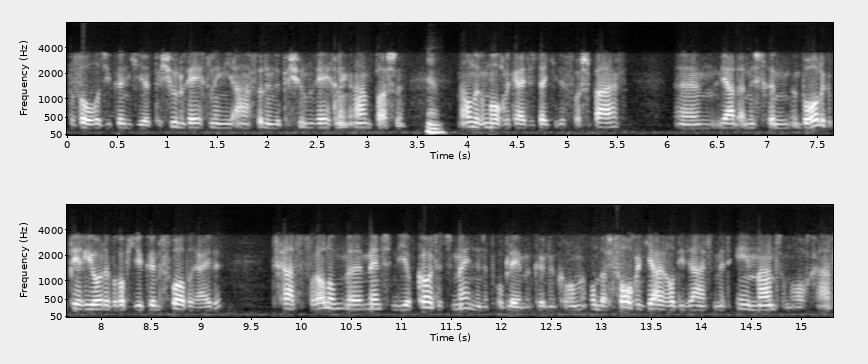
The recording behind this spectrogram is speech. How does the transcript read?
Bijvoorbeeld, je kunt je pensioenregeling, je aanvullende pensioenregeling aanpassen. Een andere mogelijkheid is dat je ervoor spaart. Ehm, ja, dan is er een, een behoorlijke periode waarop je je kunt voorbereiden. Het gaat er vooral om eh, mensen die op korte termijn in de problemen kunnen komen. Omdat volgend jaar al die datum met één maand omhoog gaat.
